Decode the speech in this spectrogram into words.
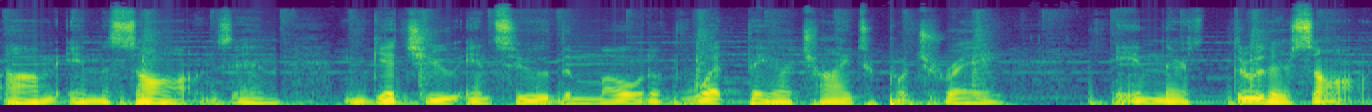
um, in the songs and, and get you into the mode of what they are trying to portray in their through their song.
